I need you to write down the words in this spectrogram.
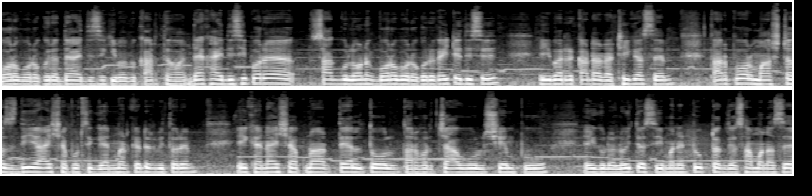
বড় বড় করে দেখাই দিছি কীভাবে কাটতে হয়। দেখাই দিছি, পরে শাকগুলো অনেক বড় বড় করে কাইটে দিছে। এইবারের কাটাটা ঠিক আছে। তারপর মাছ টাছ দিয়ে আইসা পড়ছি জ্ঞান মার্কেটের ভিতরে। এইখানে আইসা আপনার তেল তোল, তারপর চাউল, শ্যাম্পু এইগুলো লইতেছি। মানে টুকটাক যে সামান আছে,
